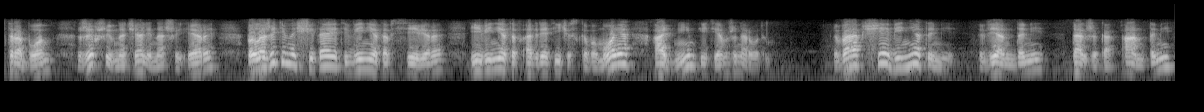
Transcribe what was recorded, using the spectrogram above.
Страбон, живший в начале нашей эры, положительно считает венетов севера и венетов Адриатического моря одним и тем же народом. Вообще венетами, вендами, так же как антами,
